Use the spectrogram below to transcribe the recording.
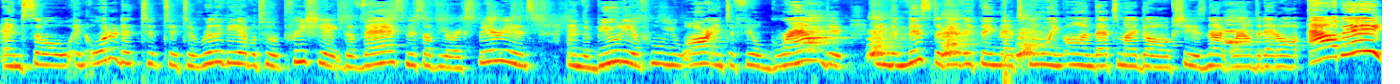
and so in order to, to, to, to really be able to appreciate the vastness of your experience and the beauty of who you are and to feel grounded in the midst of everything that's going on. That's my dog. She is not grounded at all. Albie!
